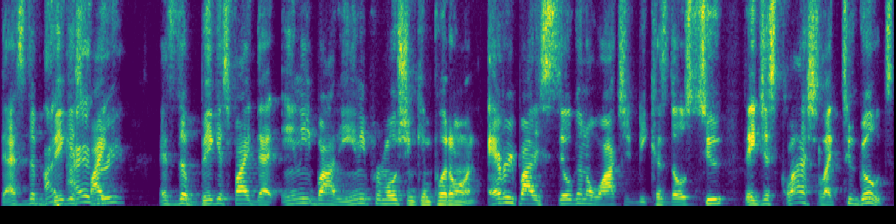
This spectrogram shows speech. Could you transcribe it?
That's the I- biggest I fight. agree. It's the biggest fight that anybody, any promotion can put on. Everybody's still gonna watch it because those two, they just clash like two goats.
